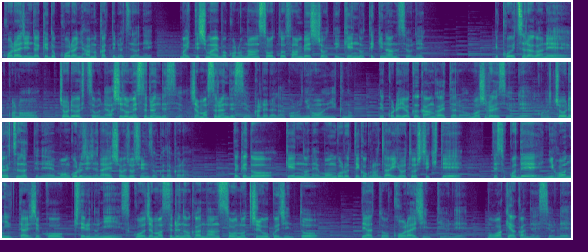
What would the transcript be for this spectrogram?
高麗人だけど高麗に歯向かってるやつはね、まあ、言ってしまえばこの南宋と三別師匠って元の敵なんですよね。でこいつらがねこの調量室をね足止めするんですよ。邪魔するんですよ彼らがこの日本行くの。でこれよく考えたら面白いですよね。この長領室だってねモンゴル人じゃないでしょ女神族だから。だけど元のねモンゴル帝国の代表として来てでそこで日本に対してこう来てるのにそこを邪魔するのが南宋の中国人とであと高麗人っていうねもうわけわかんないですよね。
